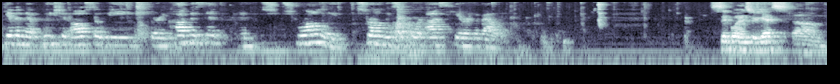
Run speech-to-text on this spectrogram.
given that we should also be very cognizant and strongly, strongly support us here in the valley. Simple answer, yes. Um,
